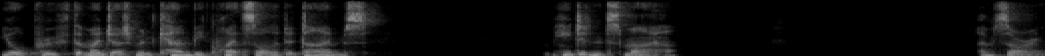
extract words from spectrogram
you're proof that my judgment can be quite solid at times. He didn't smile. I'm sorry,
